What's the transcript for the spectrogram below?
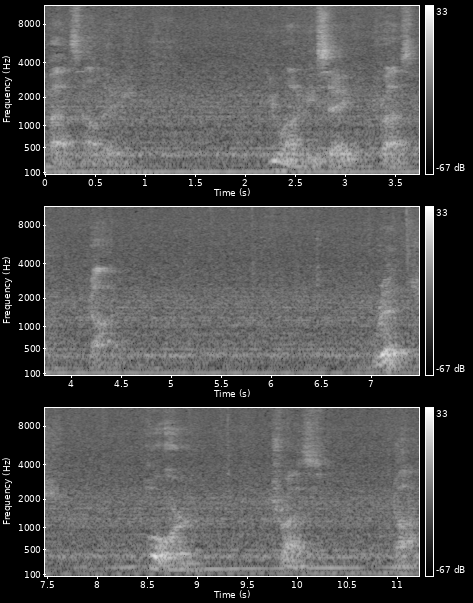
about salvation. You want to be saved, trust God rich, poor, trust God.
